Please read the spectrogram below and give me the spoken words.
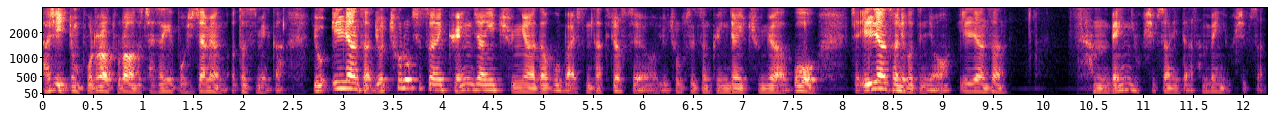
다시 좀 보라로 돌아와서 자세하게 보시자면 어떻습니까? 요 1년선, 요 초록색 선이 굉장히 중요하다고 말씀 다 드렸어요. 요 초록색 선 굉장히 중요하고, 자, 1년선이거든요. 1년선 360선이다. 360선.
